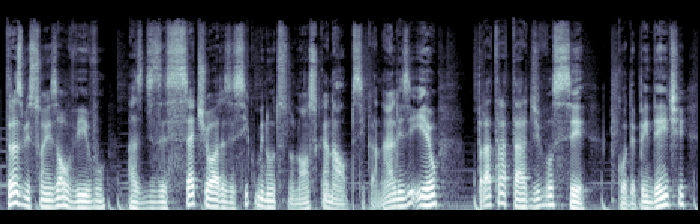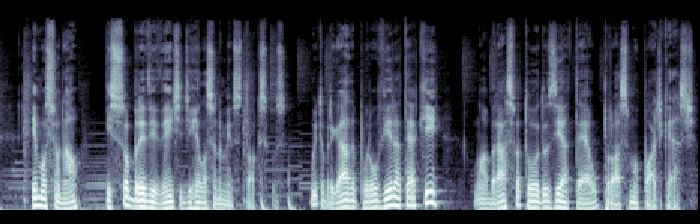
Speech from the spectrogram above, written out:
transmissões ao vivo às 17 horas e 5 minutos no nosso canal Psicanálise e eu para tratar de você, codependente, emocional e sobrevivente de relacionamentos tóxicos. Muito obrigado por ouvir até aqui. Um abraço a todos e até o próximo podcast.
